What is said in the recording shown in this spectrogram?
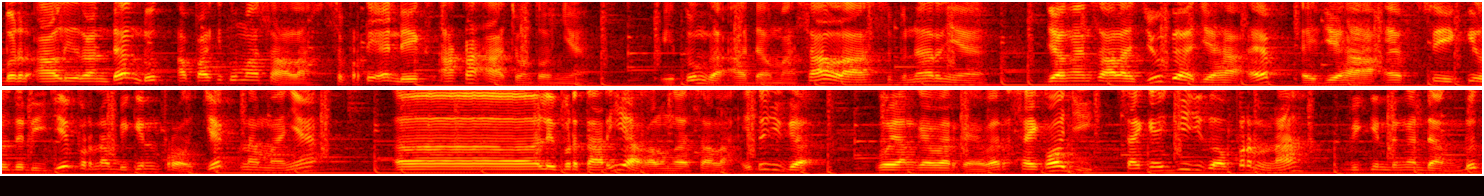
beraliran dangdut apa itu masalah? Seperti NDX AKA contohnya. Itu nggak ada masalah sebenarnya. Jangan salah juga JHF eh JHF si Kill the DJ pernah bikin project namanya eh, Libertaria kalau nggak salah. Itu juga goyang kewer-kewer. Saikoji. Saikoji juga pernah bikin dengan dangdut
